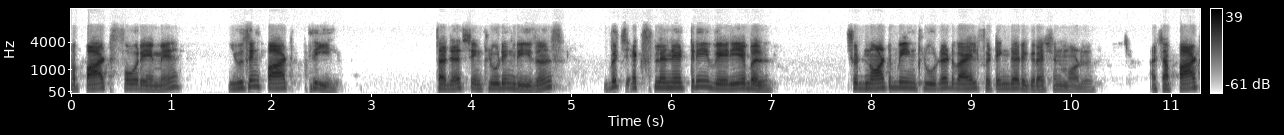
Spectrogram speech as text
अब पार्ट फोर ए में using part three suggest including reasons which explanatory variable should not be included while fitting the regression model अच्छा पार्ट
